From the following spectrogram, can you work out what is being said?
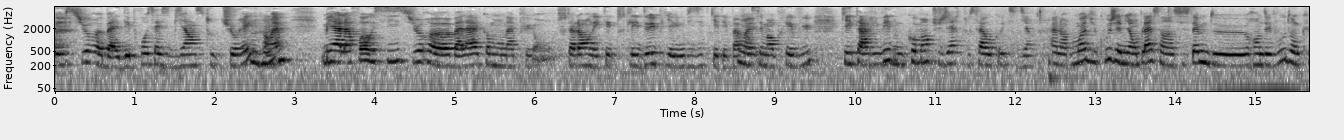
euh, sur euh, bah, des process bien structurés quand mhm. même, mais à la fois aussi sur, bah, là, comme on a pu, tout à l'heure, on était toutes les deux et puis il y a une visite qui n'était pas forcément prévue, qui est arrivée. Donc, comment tu gères tout ça au quotidien? Alors, moi, du coup, j'ai mis en place un système de rendez-vous. Donc,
